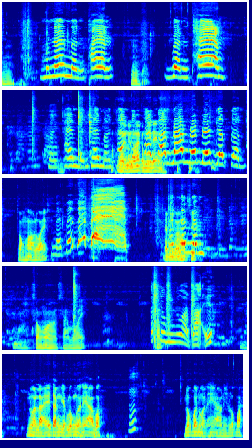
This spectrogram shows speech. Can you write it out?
อืมนั่นนั่นเป็นเทมอืมเป็นเทมมันเทมเป็นเทมเป็นเทหน่วยมน้อยๆก็มีได้นี่เป็นเป็นเป็นเป็นเป็นสองห่อร้อยเป็นเป็นเป็นเป็นอันนี้ร้อยหกสิบอืมสองห่อสามร้อยครับจุ่มหนวดไหลหนวดหลายดังอยากลกหนวดให้เอาปะฮะลกบ่หนวดให้เอานี่ลกบ่หนวด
